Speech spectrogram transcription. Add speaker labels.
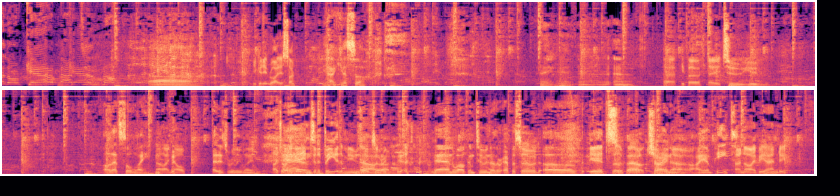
Speaker 1: I don't care about tomorrow. Ah.
Speaker 2: You get it right this time.
Speaker 3: Yeah, I guess so.
Speaker 2: Happy birthday to you.
Speaker 3: Oh, that's so lame.
Speaker 2: I know.
Speaker 3: That is really lame.
Speaker 2: I tried to get into the beat of the music.
Speaker 3: No,
Speaker 2: sorry.
Speaker 3: no, no. and welcome to another episode of
Speaker 2: It's About China.
Speaker 3: I am Pete,
Speaker 2: And I be Andy.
